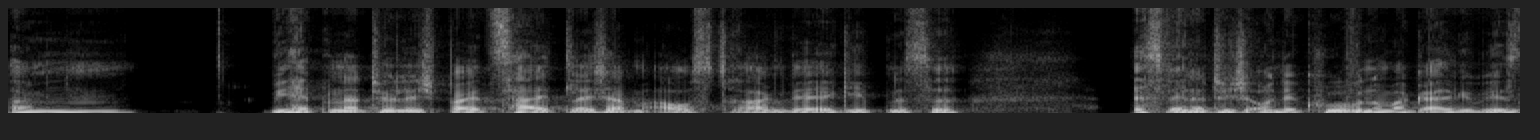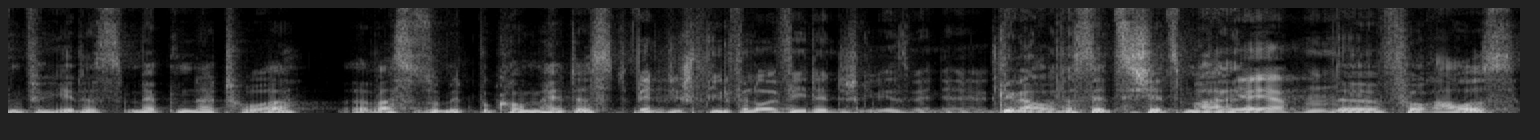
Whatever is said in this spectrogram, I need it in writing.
Ähm, wir hätten natürlich bei zeitgleichem Austragen der Ergebnisse, es wäre natürlich auch in der Kurve nochmal geil gewesen für jedes Mappener Tor, äh, was du so mitbekommen hättest. Wenn die Spielverläufe identisch gewesen wären. Ja, ja. Genau, das setze ich jetzt mal Ja, ja. Mhm. äh, voraus,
